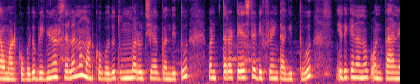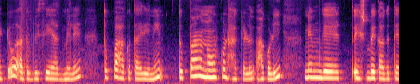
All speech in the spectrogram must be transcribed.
ನಾವು ಮಾಡ್ಕೋಬೋದು. ಬಿಗಿನರ್ಸ್ ಎಲ್ಲನೂ ಮಾಡ್ಕೋಬೋದು. ತುಂಬ ರುಚಿಯಾಗಿ ಬಂದಿತ್ತು. ಒಂಥರ ಟೇಸ್ಟ್ ಡಿಫ್ರೆಂಟ್ ಆಗಿತ್ತು. ಇದಕ್ಕೆ ನಾನು ಒಂದು ಪ್ಯಾನ್ ಇಟ್ಟು ಅದು ಬಿಸಿ ಆದಮೇಲೆ ತುಪ್ಪ ಹಾಕೋತಾ ಇದ್ದೀನಿ. ತುಪ್ಪ ನೋಡ್ಕೊಂಡು ಹಾಕೊಳ್ಳಿ ಹಾಕೊಳ್ಳಿ. ನಿಮಗೆ ಎಷ್ಟು ಬೇಕಾಗುತ್ತೆ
